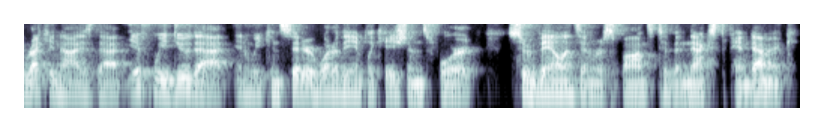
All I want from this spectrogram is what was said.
recognize that if we do that and we consider what are the implications for surveillance and response to the next pandemic,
